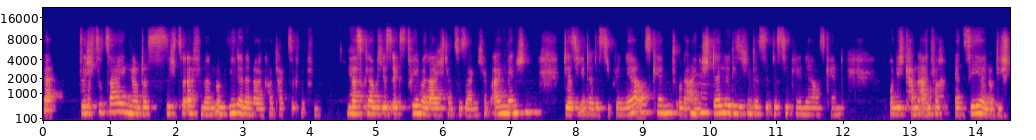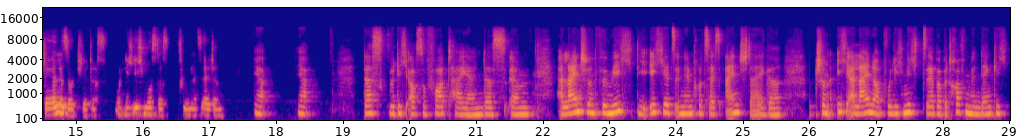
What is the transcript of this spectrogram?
ja, sich zu zeigen und das sich zu öffnen und wieder einen neuen Kontakt zu knüpfen. Ja. Das, glaube ich, ist extrem erleichternd zu sagen. Ich habe einen Menschen, der sich interdisziplinär auskennt oder eine mhm. Stelle, die sich interdisziplinär auskennt. Und ich kann einfach erzählen und die Stelle sortiert das und nicht ich muss das tun als Eltern. Ja, ja. Das würde ich auch sofort teilen, dass ähm, allein schon für mich, die ich jetzt in den Prozess einsteige, schon ich alleine, obwohl ich nicht selber betroffen bin, denke ich,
